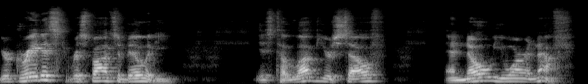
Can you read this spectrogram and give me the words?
Your greatest responsibility is to love yourself and know you are enough.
